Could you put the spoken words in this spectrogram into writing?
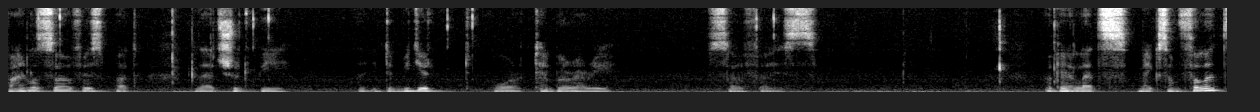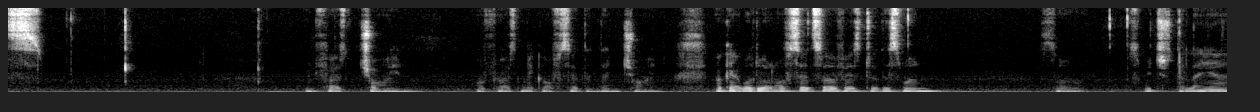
final surface but that should be an intermediate or temporary surface. Okay let's make some fillets. And first join or first make offset and then join. Okay we'll do an offset surface to this one so switch the layer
